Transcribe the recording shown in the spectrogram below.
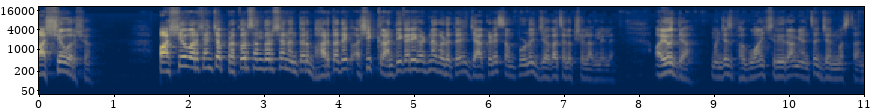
पाचशे वर्ष. पाचशे वर्षांच्या प्रखर संघर्षानंतर भारतात एक अशी क्रांतिकारी घटना घडत आहे ज्याकडे संपूर्ण जगाचं लक्ष लागलेलं आहे. अयोध्या म्हणजेच भगवान श्रीराम यांचं जन्मस्थान.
